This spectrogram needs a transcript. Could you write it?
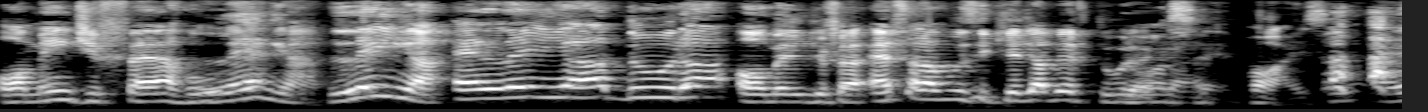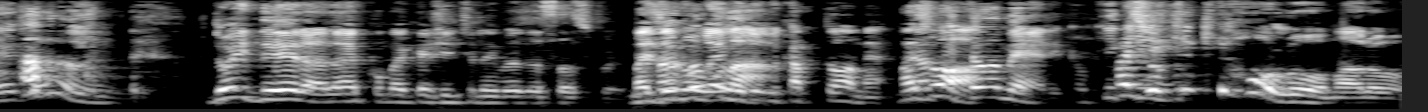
Homem de Ferro. Lenha. Lenha, é lenha dura, Homem de Ferro. Essa era a musiquinha de abertura, Nossa, cara. bom, isso aí eu não lembro. Doideira, né? Como é que a gente lembra dessas coisas. Mas, Mas eu não lembro lá. do Capitão América. Mas, Capitão ó, América. O que mas que- o que, que rolou, Mauro?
